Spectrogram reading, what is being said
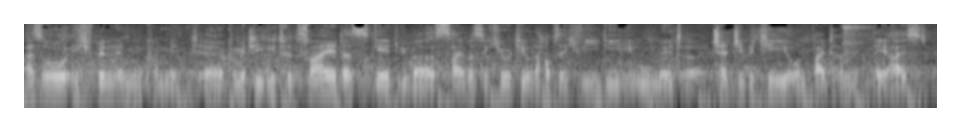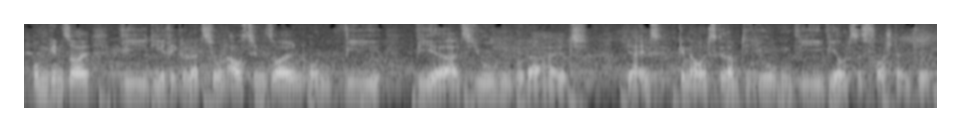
Also ich bin im Committee, äh, Committee ITRE 2, das geht über Cyber Security oder hauptsächlich wie die EU mit äh, ChatGPT und weiteren AIs umgehen soll, wie die Regulationen aussehen sollen und wie wir als Jugend oder halt ja, ins, genau insgesamt die Jugend, wie wir uns das vorstellen würden.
